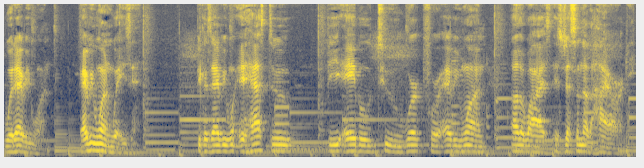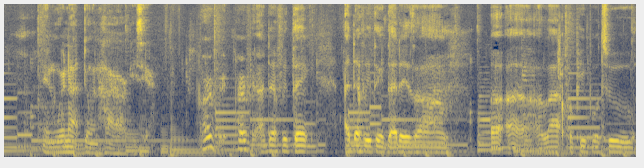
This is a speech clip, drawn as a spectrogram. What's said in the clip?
with everyone. Everyone weighs in. Because everyone it has to be able to work for everyone. Otherwise, it's just another hierarchy. And we're not doing hierarchies here. Perfect, perfect. I definitely think I definitely think that is um a, a, a lot for people to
